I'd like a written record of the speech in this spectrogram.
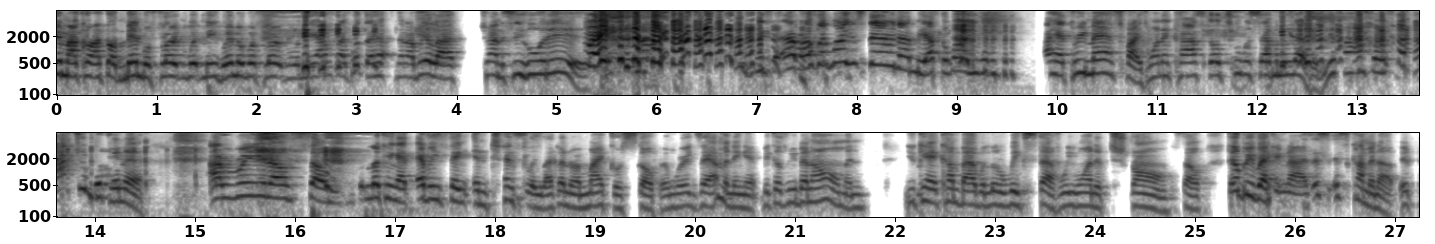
in my car. I thought men were flirting with me, women were flirting with me. I was like, what the hell? Then I realized trying to see who it is. Forever. I was like, why are you staring at me? After a while, you I had three mass fights, one in Costco, two at 7-Eleven. You know, I'm like, what you looking at? I really, you know, so looking at everything intensely, like under a microscope, and we're examining it because we've been home and you can't come by with little weak stuff. We want it strong. So they'll be recognized. It's it's coming up. It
